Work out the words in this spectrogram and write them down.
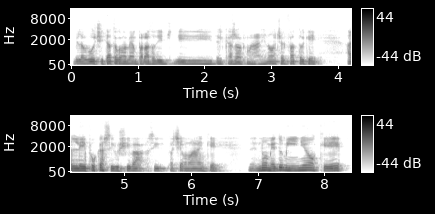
Ve l'avevo citato quando abbiamo parlato di, di, del caso Armani, no? cioè il fatto che all'epoca si, si facevano anche nome e dominio che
